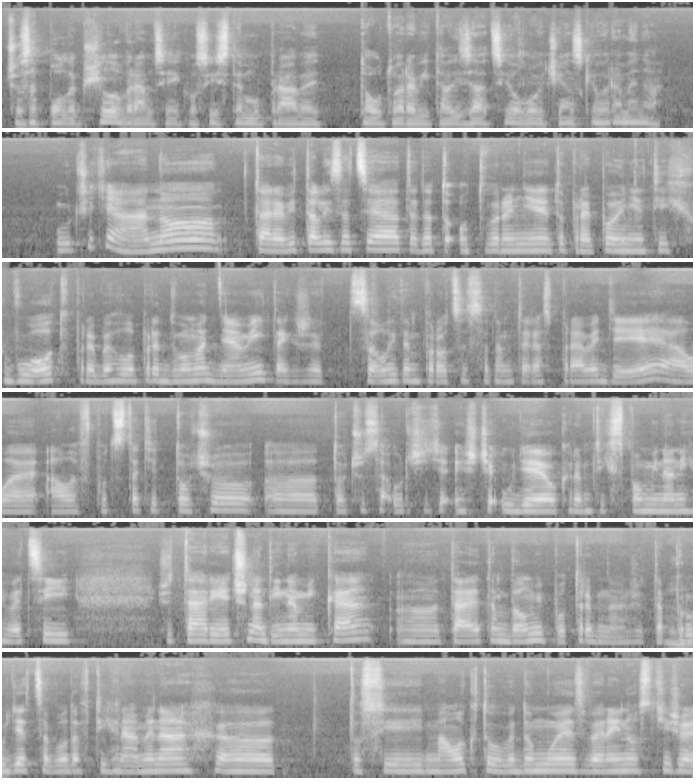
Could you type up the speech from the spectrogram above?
čo sa polepšilo v rámci ekosystému práve touto revitalizáciou Vojčianského ramena? Určite áno. Tá revitalizácia, teda to otvorenie, to prepojenie tých vôd prebehlo pred dvoma dňami, takže celý ten proces sa tam teraz práve deje, ale, ale v podstate to čo, e, to, čo sa určite ešte udeje, okrem tých spomínaných vecí, že tá riečná dynamika, e, tá je tam veľmi potrebná, že tá mhm. prúdiaca voda v tých ramenách, e, to si málo kto uvedomuje z verejnosti, že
